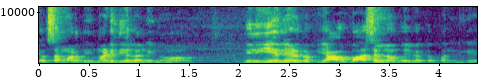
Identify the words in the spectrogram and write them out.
ಕೆಲಸ ಮಾಡ್ತೀವಿ ಮಾಡಿದೆಯಲ್ಲ ನೀನು? ನಿನಗೆ ಏನು ಹೇಳ್ಬೇಕು? ಯಾವ ಭಾಷೆಯಲ್ಲಿ ನಾವು ಬೈಬೇಕಪ್ಪ ನಿನಗೆ?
